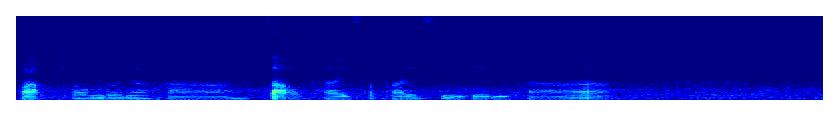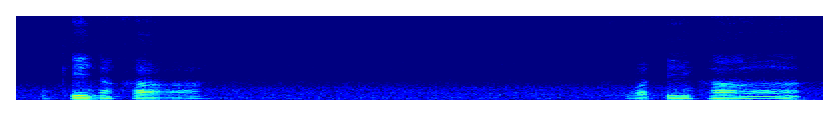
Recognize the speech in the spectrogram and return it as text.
ฝากช่องด้วยนะคะ สาวไทยสไปซ์สวีเดนค่ะ โอเคนะคะ สวัสดีค่ะ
